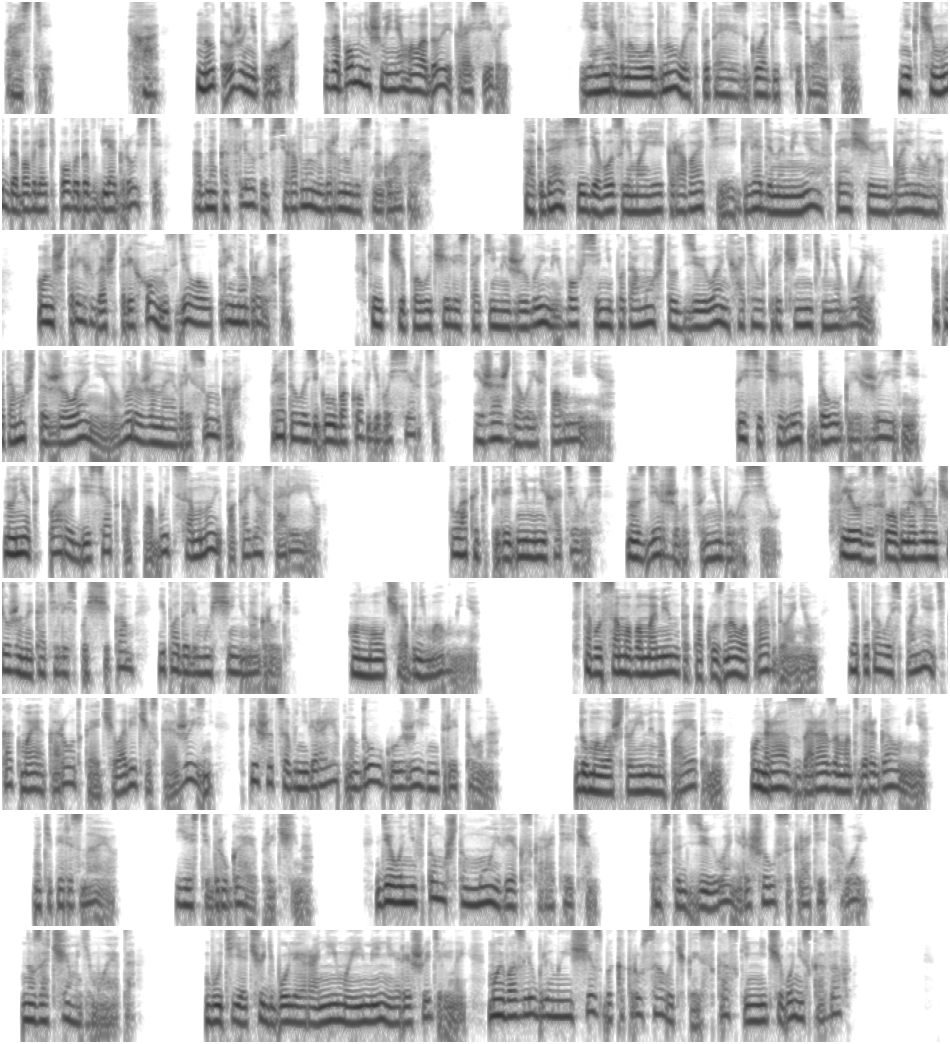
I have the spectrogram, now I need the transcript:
Прости. Ха, ну тоже неплохо. Запомнишь меня молодой и красивой. Я нервно улыбнулась, пытаясь сгладить ситуацию. Ни к чему добавлять поводов для грусти, однако слезы все равно навернулись на глазах. Тогда, сидя возле моей кровати и глядя на меня, спящую и больную, он штрих за штрихом сделал три наброска. Скетчи получились такими живыми вовсе не потому, что Дзюйлань хотел причинить мне боль, а потому что желание, выраженное в рисунках, пряталось глубоко в его сердце и жаждало исполнения. Тысячи лет долгой жизни, но нет пары десятков побыть со мной, пока я старею. Плакать перед ним не хотелось, но сдерживаться не было сил. Слезы, словно жемчужины, катились по щекам и падали мужчине на грудь. Он молча обнимал меня. С того самого момента, как узнала правду о нем, я пыталась понять, как моя короткая человеческая жизнь впишется в невероятно долгую жизнь Тритона. Думала, что именно поэтому он раз за разом отвергал меня, но теперь знаю, есть и другая причина. Дело не в том, что мой век скоротечен, просто Дзюйлань решил сократить свой. Но зачем ему это? Будь я чуть более ранимой и менее решительной, мой возлюбленный исчез бы, как русалочка из сказки, ничего не сказав.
